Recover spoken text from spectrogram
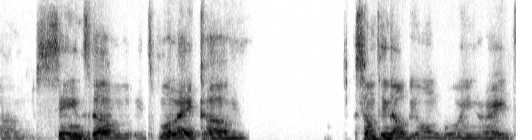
um since um it's more like um something that will be ongoing, right?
